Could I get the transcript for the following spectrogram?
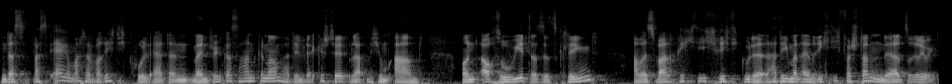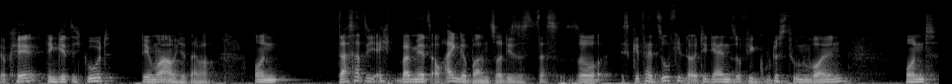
Und das, was er gemacht hat, war richtig cool. Er hat dann meinen Drink aus der Hand genommen, hat ihn weggestellt und hat mich umarmt. Und auch so weird das jetzt klingt, aber es war richtig, richtig gut. Da hat jemand einen richtig verstanden. Der hat so gesagt, okay, den geht's nicht gut, den umarme ich jetzt einfach. Und das hat sich echt bei mir jetzt auch eingebrannt. So dieses, das so, es gibt halt so viele Leute, die einen so viel Gutes tun wollen. Und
